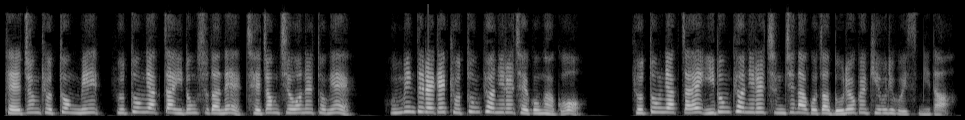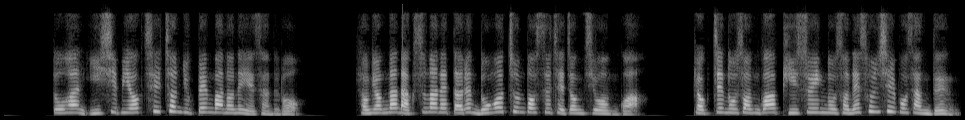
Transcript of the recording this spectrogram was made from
대중교통 및 교통약자 이동수단의 재정 지원을 통해 국민들에게 교통 편의를 제공하고 교통약자의 이동 편의를 증진하고자 노력을 기울이고 있습니다. 또한 22억 7천6백만 원의 예산으로 경영난 악순환에 따른 농어촌 버스 재정 지원과 벽지 노선과 비수익 노선의 손실 보상 등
